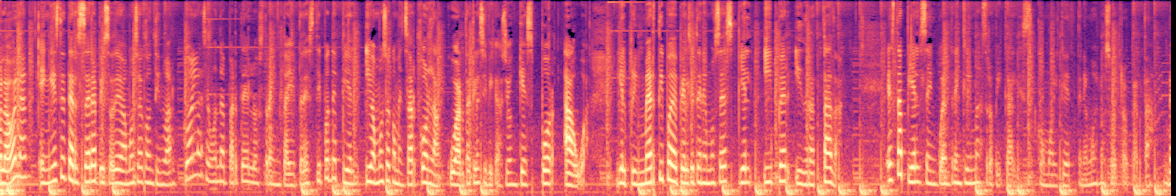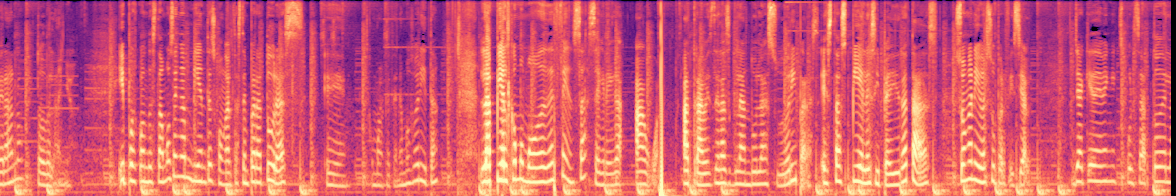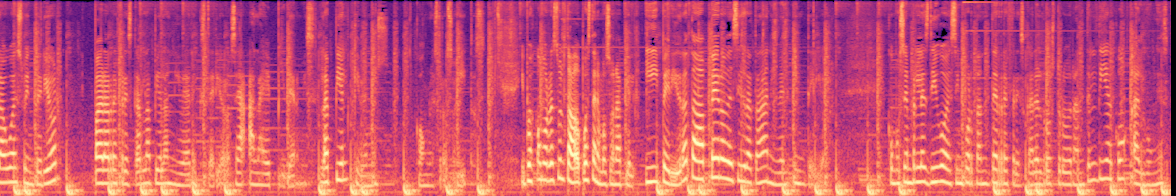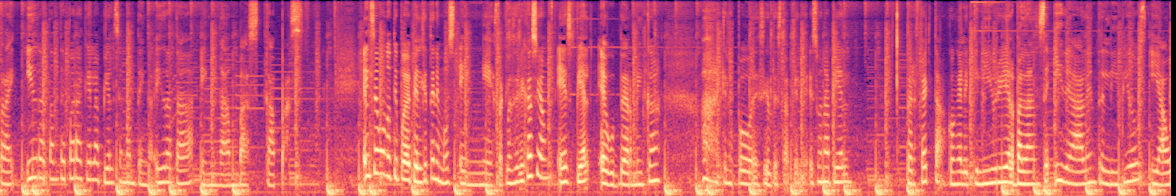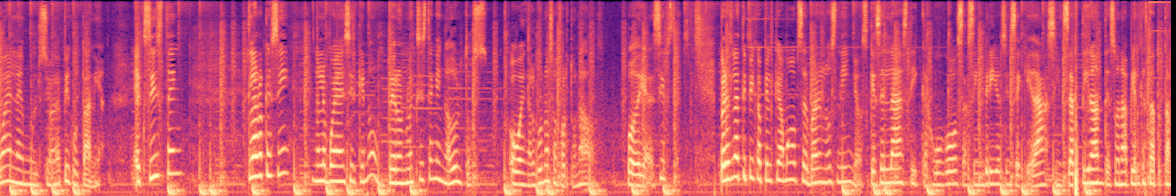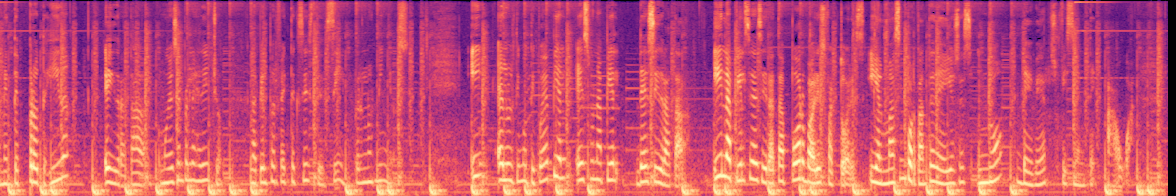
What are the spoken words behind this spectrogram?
Hola, hola. En este tercer episodio vamos a continuar con la segunda parte de los 33 tipos de piel y vamos a comenzar con la cuarta clasificación que es por agua. Y el primer tipo de piel que tenemos es piel hiperhidratada. Esta piel se encuentra en climas tropicales, como el que tenemos nosotros, ¿verdad? Verano todo el año. Y pues cuando estamos en ambientes con altas temperaturas, eh, como el que tenemos ahorita, la piel como modo de defensa segrega agua a través de las glándulas sudoríparas. Estas pieles hiperhidratadas son a nivel superficial, ya que deben expulsar todo el agua de su interior para refrescar la piel al nivel exterior, o sea, a la epidermis, la piel que vemos con nuestros ojitos. Y pues como resultado, pues tenemos una piel hiperhidratada, pero deshidratada a nivel interior. Como siempre les digo, es importante refrescar el rostro durante el día con algún spray hidratante para que la piel se mantenga hidratada en ambas capas. El segundo tipo de piel que tenemos en esta clasificación es piel eudérmica. ¿Qué les puedo decir de esta piel? Es una piel perfecta, con el equilibrio y el balance ideal entre lípidos y agua en la emulsión epicutánea. ¿Existen? Claro que sí, no les voy a decir que no, pero no existen en adultos o en algunos afortunados, podría decirse. Pero es la típica piel que vamos a observar en los niños, que es elástica, jugosa, sin brillo, sin sequedad, sin ser tirante. Es una piel que está totalmente protegida e hidratada. Como yo siempre les he dicho, la piel perfecta existe, sí, pero en los niños. Y el último tipo de piel es una piel deshidratada. Y la piel se deshidrata por varios factores y el más importante de ellos es no beber suficiente agua.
